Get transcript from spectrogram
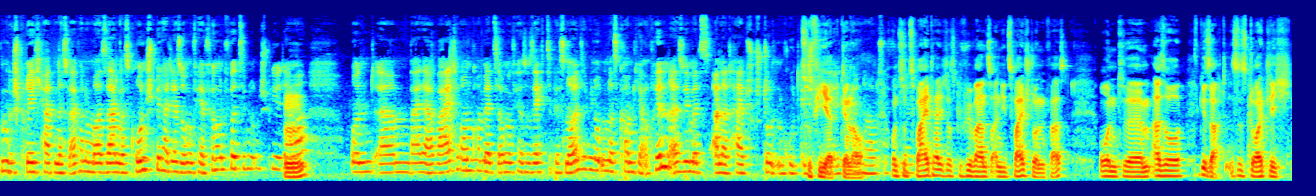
im Gespräch hatten, dass wir einfach nur mal sagen, das Grundspiel hat ja so ungefähr 45 Minuten Spieldauer. Mhm. Und ähm, bei der Erweiterung kommen jetzt ungefähr so 60 bis 90 Minuten, das kommt ja auch hin. Also wir haben jetzt anderthalb Stunden gut Zu gespielt. viert, genau. zu und zu viert. zweit hatte ich das Gefühl, waren es an die zwei Stunden fast. Und ähm, also, wie gesagt, es ist deutlich,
